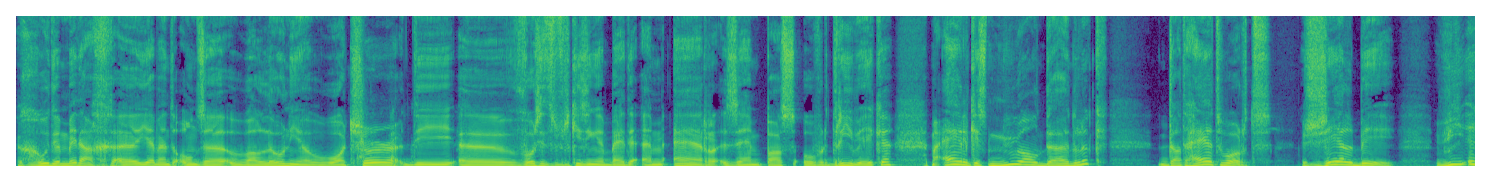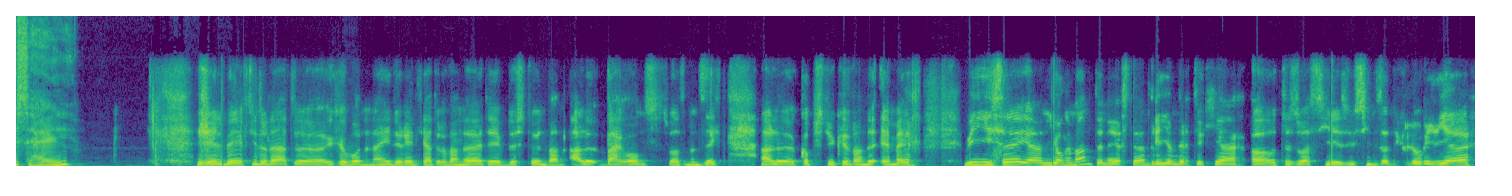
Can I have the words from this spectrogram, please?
Goedemiddag. Uh, jij bent onze Wallonië-watcher. Die uh, voorzittersverkiezingen bij de MR zijn pas over drie weken. Maar eigenlijk is nu al duidelijk dat hij het wordt. GLB. Wie is hij? GLB heeft inderdaad uh, gewonnen. Hè. Iedereen gaat ervan uit. Hij heeft de steun van alle barons, zoals men zegt. Alle kopstukken van de MR. Wie is hij? Een jonge man ten eerste. Hè. 33 jaar oud, zoals Jezus in zijn gloriejaar.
